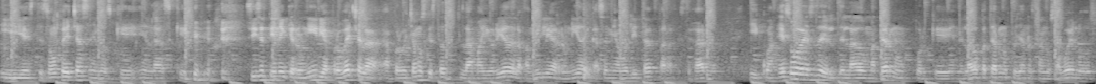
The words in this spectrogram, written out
Y este son fechas en los que en las que sí se tienen que reunir y aprovecha la, aprovechamos que está la mayoría de la familia reunida en casa de mi abuelita para festejarlo. Y cua- eso es del, del lado materno, porque en el lado paterno pues ya no están los abuelos.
